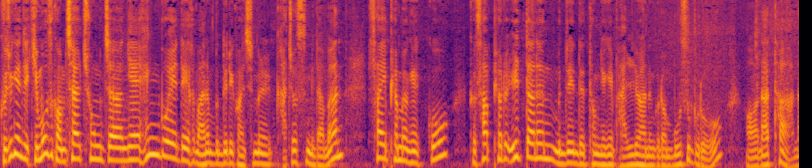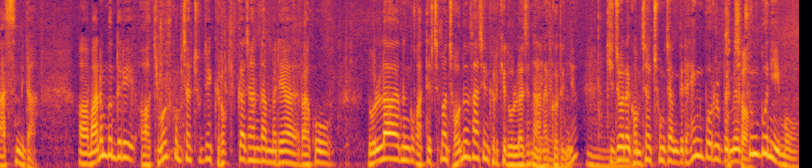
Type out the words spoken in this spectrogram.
그 중에 이제 김호수 검찰총장의 행보에 대해서 많은 분들이 관심을 가졌습니다만 사의 표명했고 그 사표를 일단은 문재인 대통령이 반려하는 그런 모습으로 어, 나타났습니다. 어, 많은 분들이 어, 김호수 검찰총장이 그렇게까지 한단 말이야라고 놀라는 것 같았지만 저는 사실 그렇게 놀라지는 않았거든요. 음, 음. 기존의 검찰총장들의 행보를 보면 그쵸. 충분히 뭐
